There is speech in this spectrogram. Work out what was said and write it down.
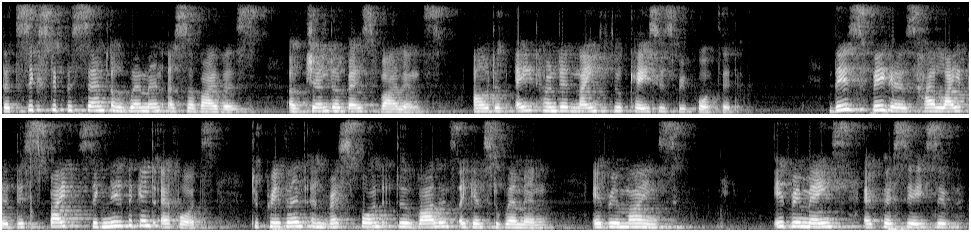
that 60% of women are survivors of gender-based violence out of 892 cases reported. These figures highlight that despite significant efforts to prevent and respond to violence against women, it remains, it remains a pervasive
